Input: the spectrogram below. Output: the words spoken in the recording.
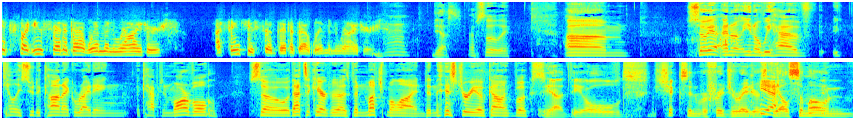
It's what you said about women writers. I think you said that about women writers. Yes. Absolutely. Um, so yeah, and uh, you know we have Kelly Sue DeConnick writing Captain Marvel. So that's a character that's been much maligned in the history of comic books. Yeah, the old chicks in refrigerators, Yeah. Gail Simone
